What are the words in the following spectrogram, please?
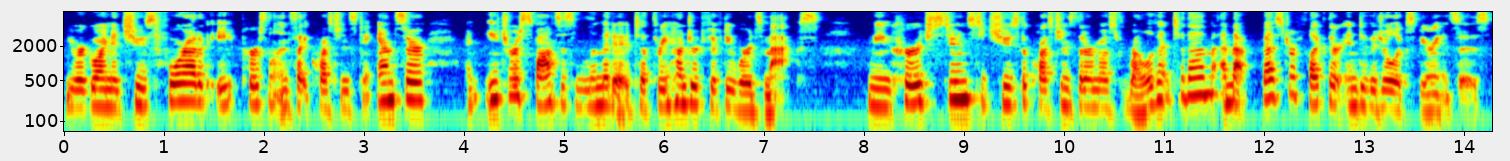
You are going to choose four out of eight personal insight questions to answer, and each response is limited to 350 words max. We encourage students to choose the questions that are most relevant to them and that best reflect their individual experiences.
